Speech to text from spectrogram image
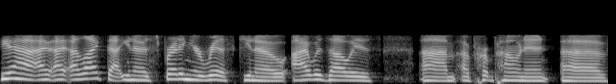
Yeah, I, I, like that. You know, spreading your risk. You know, I was always um, a proponent of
